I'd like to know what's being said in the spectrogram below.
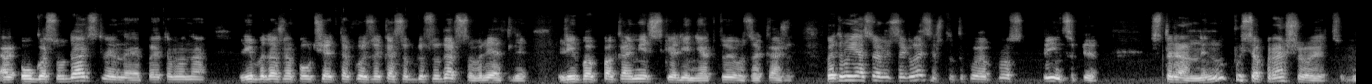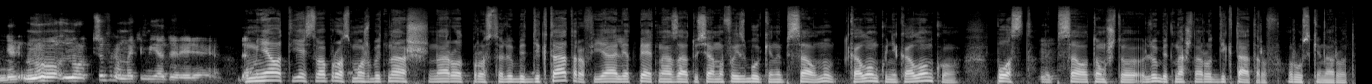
а, угосударственная, поэтому она либо должна получать такой заказ от государства, вряд ли, либо по коммерческой линии, а кто его закажет. Поэтому я с вами согласен, что такой вопрос в принципе странный. Ну, пусть опрашивает. Но, но цифрам этим я доверяю. Да. У меня вот есть вопрос. Может быть, наш народ просто любит диктаторов. Я лет пять назад у себя на Фейсбуке написал, ну, колонку, не колонку, пост написал о том, что любит наш народ диктаторов, русский народ.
